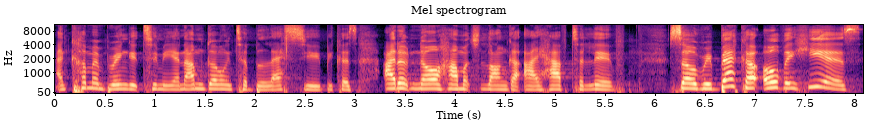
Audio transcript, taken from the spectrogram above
and come and bring it to me, and I'm going to bless you because I don't know how much longer I have to live. So Rebecca overhears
